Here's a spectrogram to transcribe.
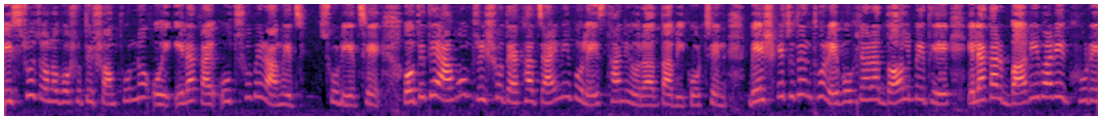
মিশ্র জনবসতি সম্পূর্ণ ওই এলাকায় উৎসবের আমেজ ছড়িয়েছে। অতীতে এমন দৃশ্য দেখা যায়নি বলে স্থানীয়রা দাবি করছেন। বেশ কিছুদিন ধরে মহিলারা দল বেঁধে এলাকার বাড়ি বাড়ি ঘুরে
